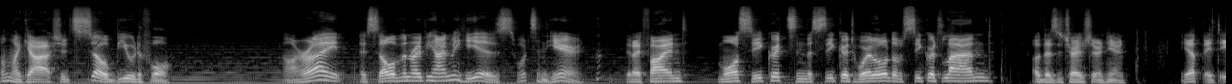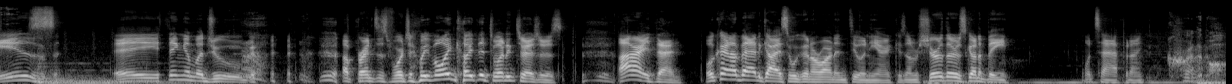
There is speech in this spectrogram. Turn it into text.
Oh my gosh, it's so beautiful. All right, is Sullivan right behind me? He is. What's in here? Did I find more secrets in the secret world of Secret Land? Oh, there's a treasure in here. Yep, it is a thingamajig. Apprentice fortune. We've only collected 20 treasures. All right then. What kind of bad guys are we gonna run into in here? Because I'm sure there's gonna be. What's happening? Incredible.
